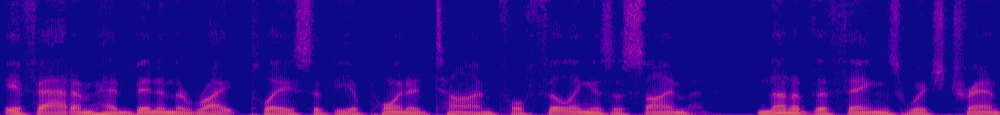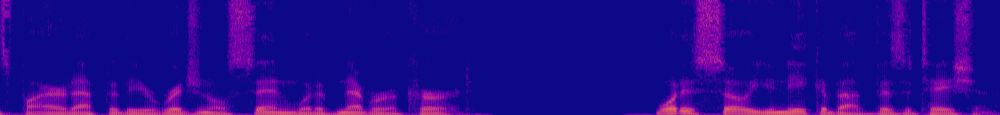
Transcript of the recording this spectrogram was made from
If Adam had been in the right place at the appointed time fulfilling his assignment, none of the things which transpired after the original sin would have never occurred. What is so unique about visitation?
